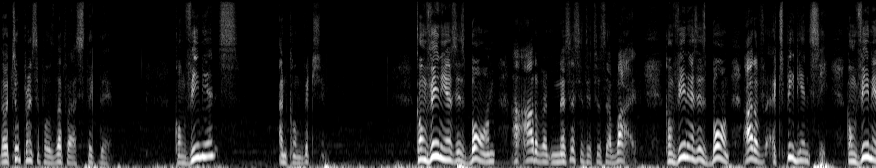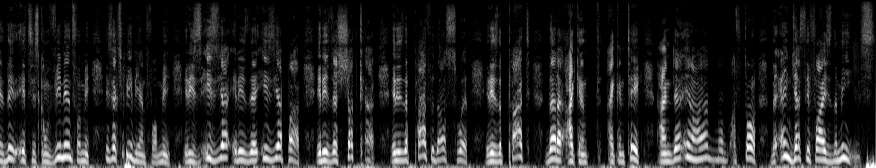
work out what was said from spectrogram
There were two principles that were at stake there convenience and conviction. Convenience is born out of a necessity to survive. Convenience is born out of expediency. Convenience, it is convenient for me. It's expedient for me. It is easier. It is the easier path. It is the shortcut. It is the path without sweat. It is the path that I can I can take. And uh, you know, after all, the end justifies the means.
